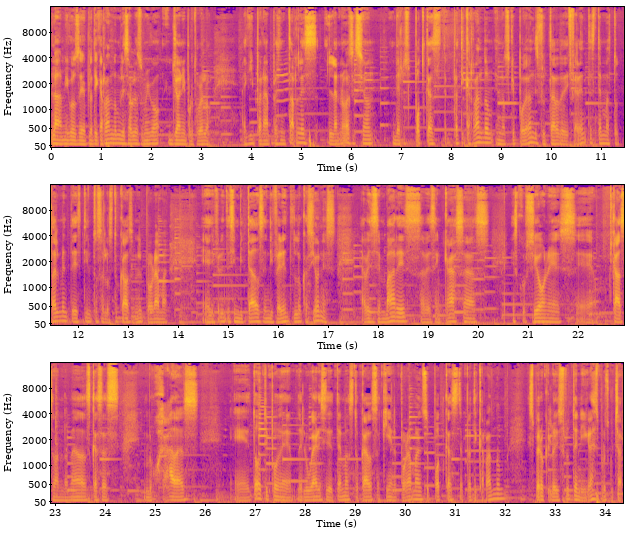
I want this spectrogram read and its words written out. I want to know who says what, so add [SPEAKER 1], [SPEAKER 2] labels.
[SPEAKER 1] Hola amigos de Plática Random, les habla su amigo Johnny Portobello, aquí para presentarles la nueva sección de los podcasts de Plática Random en los que podrán disfrutar de diferentes temas totalmente distintos a los tocados en el programa, eh, diferentes invitados en diferentes locaciones, a veces en bares, a veces en casas, excursiones, eh, casas abandonadas, casas embrujadas. Eh, todo tipo de, de, lugares y de temas tocados aquí en el programa, en su podcast de Plática Random. Espero que lo disfruten y gracias por escuchar.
